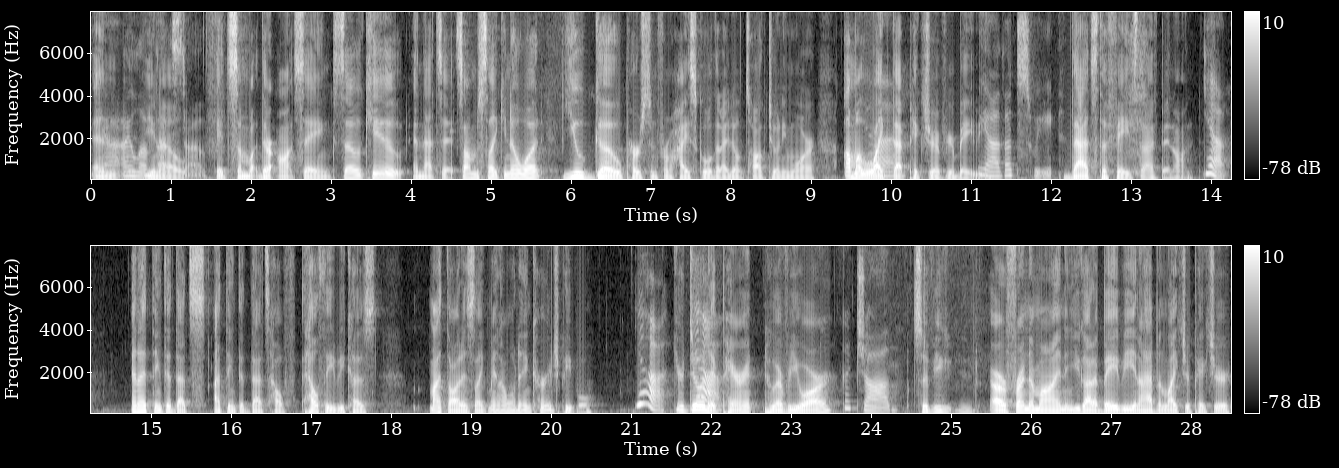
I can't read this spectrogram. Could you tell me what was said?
and Yeah, I love you that know, stuff. it's some their aunt saying so cute, and that's it. So I'm just like, you know what, you go, person from high school that I don't talk to anymore. I'm gonna like that picture of your baby. Yeah, that's sweet. That's the phase that I've been on Yeah. and I think that that's I think that that's health, healthy because my thought is like, man, I want to encourage people. Yeah. You're doing yeah. it, parent, whoever you are. Good job. So if you are a friend of mine and you got a baby and I haven't liked your picture,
